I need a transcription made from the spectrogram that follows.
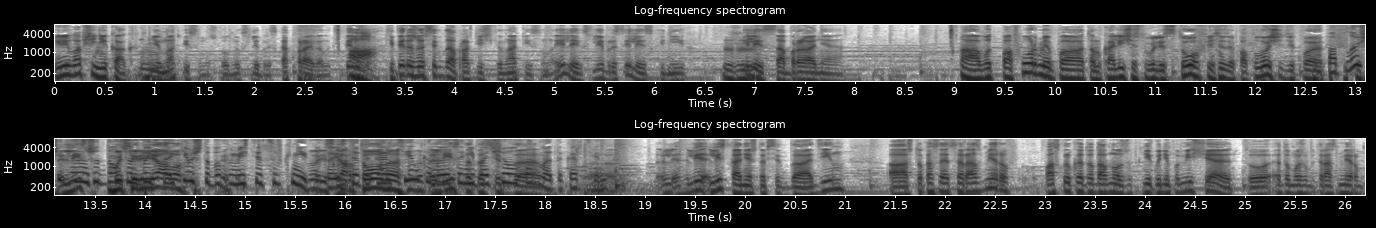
Или вообще никак? Не написано, что он экслибрис, как правило. Теперь, А. уже, теперь уже всегда практически написано. Или экслибрис, или из книг, или из собрания. А вот по форме, по там, количеству листов, я не знаю, по площади, по... По площади он лист же должен быть материалов. таким, чтобы поместиться в книгу. Ну, То есть картона. это картинка, но Лист это небольшого всегда, формата картинка. э, ли- ли- Лист, конечно, всегда один. А что касается размеров, поскольку это давно уже в книгу не помещают, то это может быть размером,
